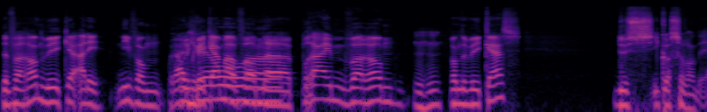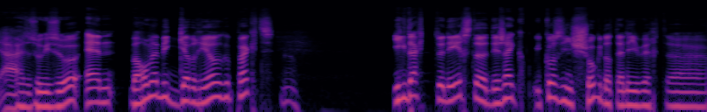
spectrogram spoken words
de Varane WK, allee, niet van Prime vorige WK, maar van eh, eh, Prime Varane Mhm. van de WK's. Dus ik was zo van, ja, sowieso. En waarom heb ik Gabriel gepakt? Ja. Ik dacht ten eerste, déjà, ik, ik was in shock dat hij niet werd eh,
